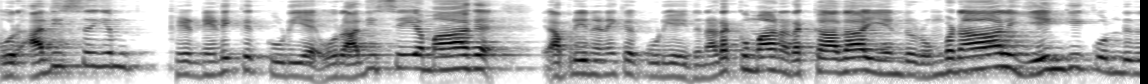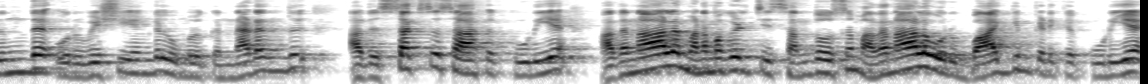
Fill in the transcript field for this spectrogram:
ஒரு அதிசயம் நினைக்கக்கூடிய ஒரு அதிசயமாக அப்படின்னு நினைக்கக்கூடிய இது நடக்குமா நடக்காதா என்று ரொம்ப நாள் ஏங்கி கொண்டிருந்த ஒரு விஷயங்கள் உங்களுக்கு நடந்து அது சக்ஸஸ் ஆகக்கூடிய அதனால் மனமகிழ்ச்சி சந்தோஷம் அதனால் ஒரு பாக்கியம் கிடைக்கக்கூடிய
